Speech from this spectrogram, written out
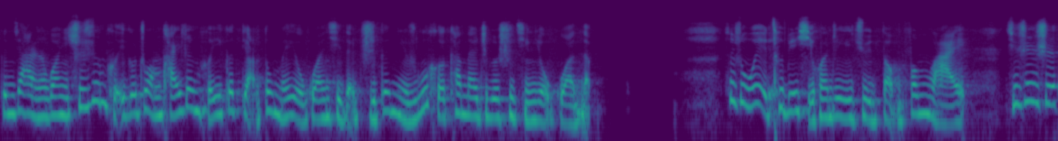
跟家人的关系，是任何一个状态，任何一个点都没有关系的，只跟你如何看待这个事情有关的。所以说，我也特别喜欢这一句“等风来”。其实是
